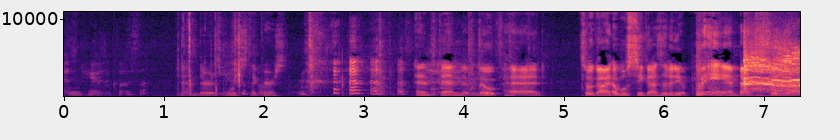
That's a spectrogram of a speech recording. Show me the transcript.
And here's a close up. And there's more stickers. And then the notepad. So guys, I will see you guys in the video. Bam! Back to studio.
